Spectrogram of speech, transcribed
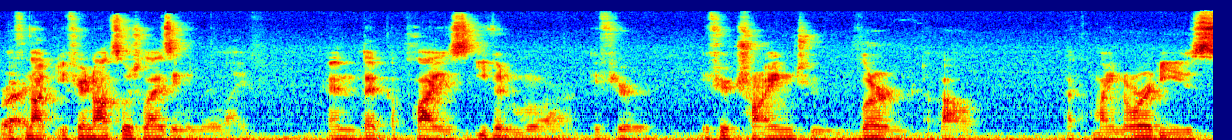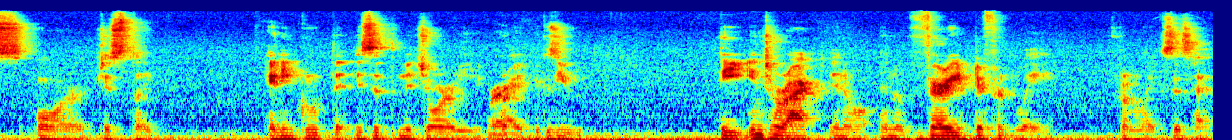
Right. if not if you're not socializing in real life, and that applies even more if you're if you're trying to learn about like minorities or just like any group that isn't the majority, Right. right? Because you they interact in a in a very different way from like cishet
